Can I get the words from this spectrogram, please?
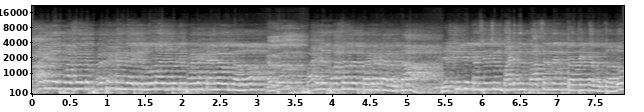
ಬಾಡಿನಲ್ಲಿ ಪಾಸ್ ಆದ್ರೆ ಪ್ರಾಜೆಕ್ಟ್ ಹಂಗಾಯ್ತು ನೂರ ಐದು ಕೋಟಿ ಪ್ರಾಜೆಕ್ಟ್ ಹೆಂಗಾಗುತ್ತೆ ಅದು? ಬಾಡಿನಲ್ಲಿ ಪಾಸ್ ಆದ ಪ್ರಾಜೆಕ್ಟ್ ಆಗುತ್ತಾ? ಎಸ್ ಟಿ ಪಿ ಕನ್ಸ್ಟ್ರಕ್ಷನ್ ಬಾಡಿನಲ್ಲಿ ಪಾಸ್ ಆದ್ರೆ ಪ್ರಾಜೆಕ್ಟ್ ಆಗುತ್ತಾ ಅದು?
